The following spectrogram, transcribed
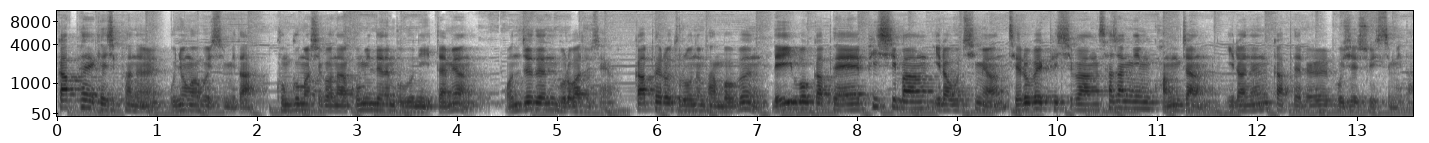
카페 게시판을 운영하고 있습니다. 궁금하시거나 고민되는 부분이 있다면 언제든 물어봐 주세요. 카페로 들어오는 방법은 네이버 카페에 PC방이라고 치면 제로백 PC방 사장님 광장이라는 카페를 보실 수 있습니다.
